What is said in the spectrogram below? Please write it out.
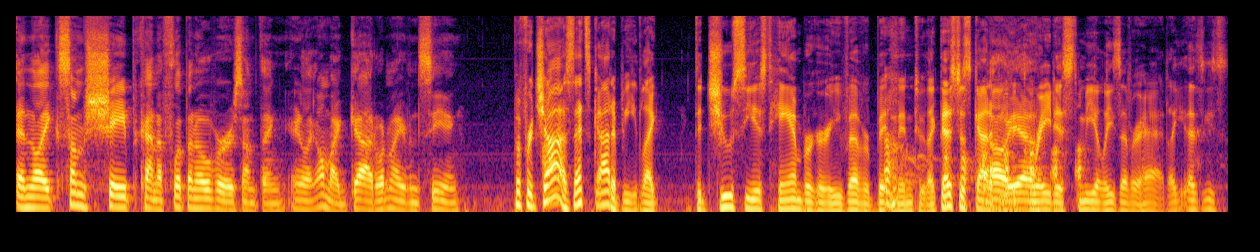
And like some shape kind of flipping over or something. And you're like, oh my god, what am I even seeing? But for Jaws, that's got to be like the juiciest hamburger you've ever bitten into. Like that's just got to Oh, be yeah. the greatest meal he's ever had. Like that's, he's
